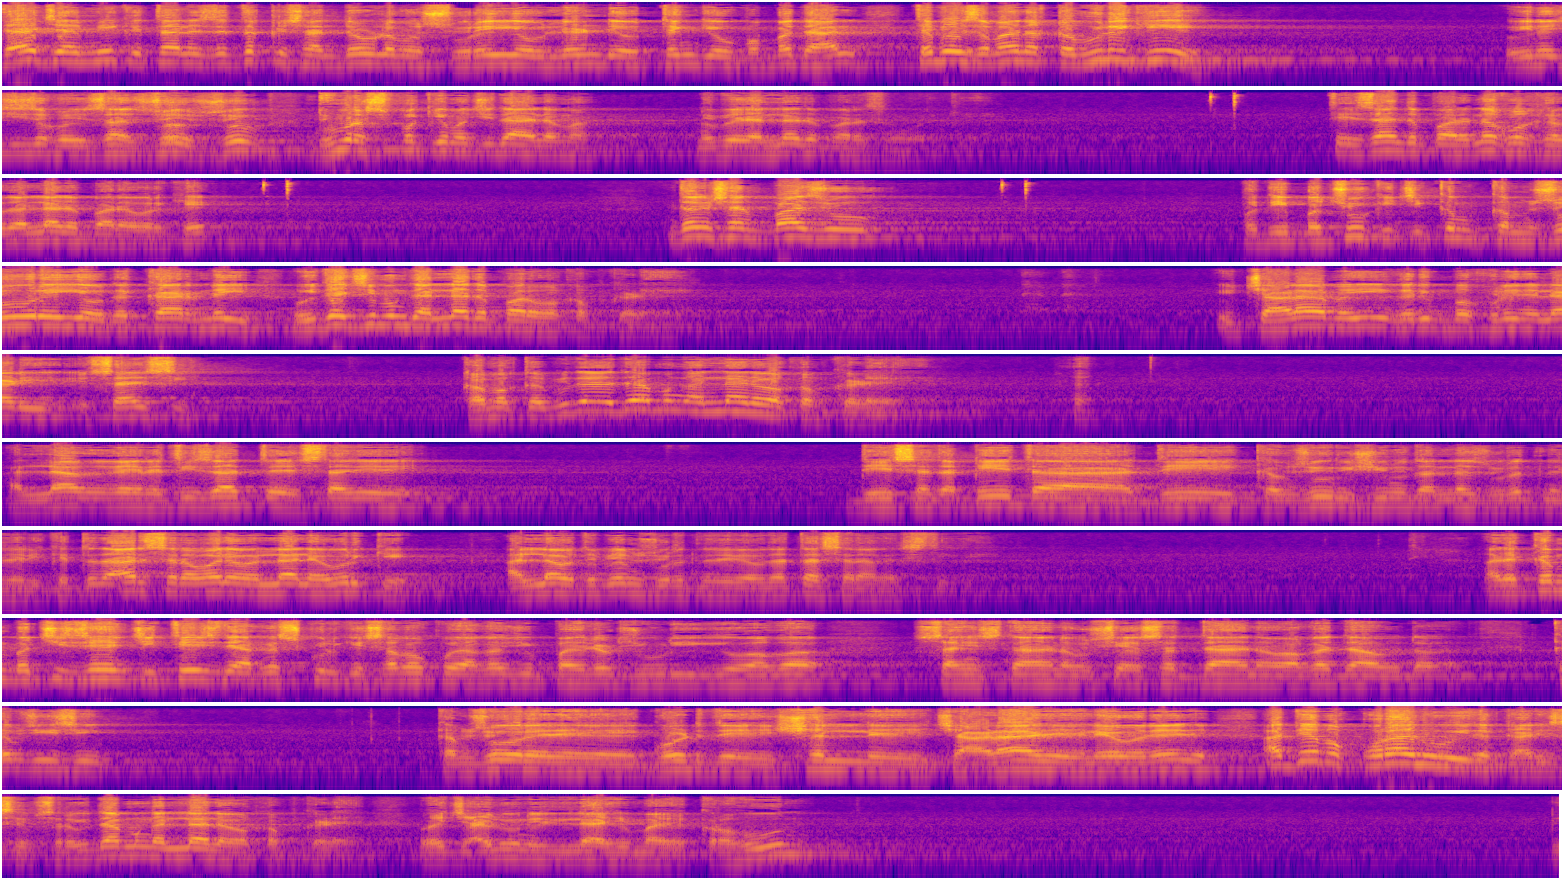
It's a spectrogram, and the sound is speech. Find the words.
دا جامې کې تاله زه دقې شان دوړلم او سورې او لنډې او تنګې او په بد حال ته به یې زمانه قبولې کړي وایي نه چې زه خو زه زو زو دومره سپک یم چې دا علمه نو بیا د الله دپاره څه ورکړي ته یې ځان دپاره نه خوښوې د الله دپاره ورکړې دغه شان بعضو په دې بچو کې چې کم کمزورې یو د کار نه وي وایي دا چې موږ د الله دپاره وقف کړی یو چاړه به یي غریب به خولې نه لاړي احساسي کمه کوي دا دا موږ الله له وقف کړی الله غیرتی ذات ته ستاسې دې صدقې ته دې کمزوري شي نو د الله ضرورت نه لري که ته د هر څه راولې او الله له ورکې الله ورته بیا هم ضرورت نه لري او دا تا سره اخیستي دي دا کم بچي ذهن چې تیز دی هغه سکول کې سبق وایي هغه چې پایلټ جوړېږي او هغه ساینسدان او سیاستدان او هغه دا او دا کم چې کمزور دی ګډ دی شل دی چاړه دی لیونی دی ادې به قرآن وایي د قاري صاحب سره وایي دا موږ الله له وقف کړی ویجعلون لله ما یکرهون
